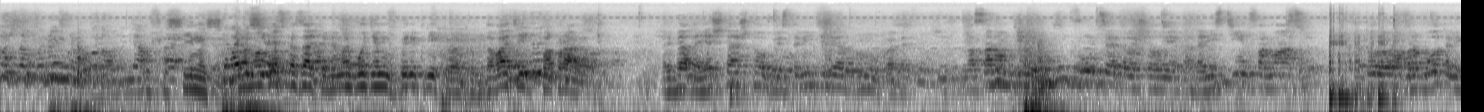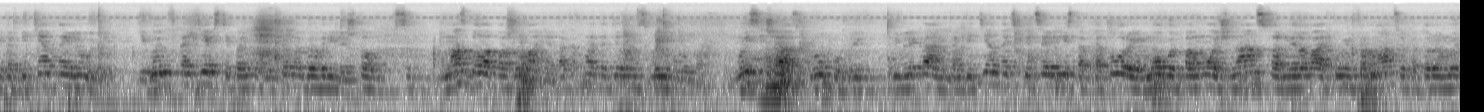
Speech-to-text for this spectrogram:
Можна порівнювати. Професійність. Я Давайте могу ще- сказать, или мы будем перекрикивать друг Давайте по правилам. Ребята, я считаю, что представители групп, это на самом деле функция этого человека донести информацию, которую обработали компетентные люди. И вы в контексте поймите, о чем мы говорили, что у нас было пожелание, так как мы это делаем в своих группах, мы сейчас в группу при- привлекаем компетентных специалистов, которые могут помочь нам сформировать ту информацию, которую мы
